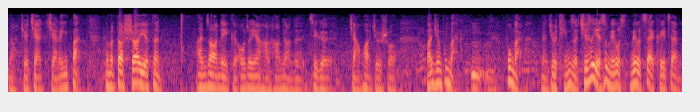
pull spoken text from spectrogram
那就减减了一半。那么到十二月份。按照那个欧洲央行行长的这个讲话，就是说完全不买了，嗯嗯，不买了，那，就停止。其实也是没有没有债可以再买，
